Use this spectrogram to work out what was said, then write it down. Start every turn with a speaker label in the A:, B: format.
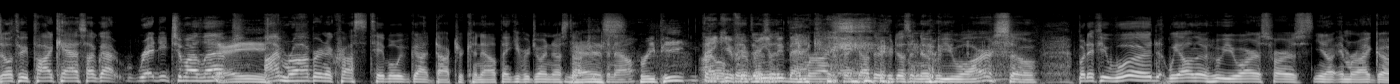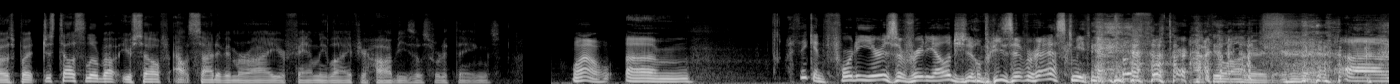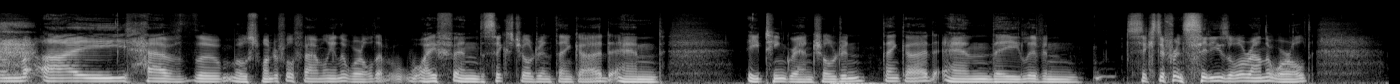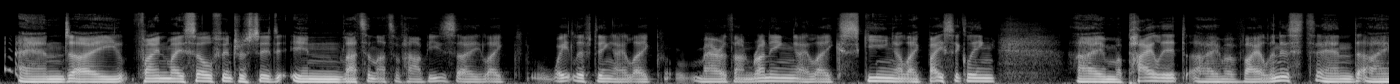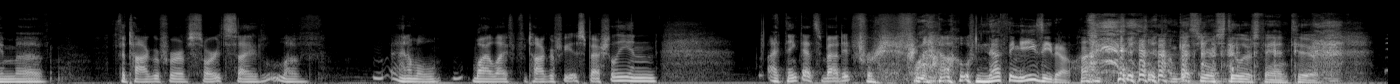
A: Zone 3 podcast. I've got Reggie to my left.
B: Hey.
A: I'm Robert, and across the table, we've got Dr. Kanal. Thank you for joining us, Dr.
B: Yes.
A: Kanal.
B: Repeat.
C: Thank you for
A: think there's
C: bringing me back.
A: MRI tech out there who doesn't know who you are. So, but if you would, we all know who you are as far as you know MRI goes. But just tell us a little about yourself outside of MRI, your family life, your hobbies, those sort of things.
C: Wow. Um, I think in 40 years of radiology, nobody's ever asked me that before.
A: I feel honored.
C: um, I have the most wonderful family in the world a wife and six children, thank God, and 18 grandchildren, thank God. And they live in six different cities all around the world. And I find myself interested in lots and lots of hobbies. I like weightlifting. I like marathon running. I like skiing. I like bicycling. I'm a pilot. I'm a violinist. And I'm a photographer of sorts. I love animal wildlife photography, especially. And I think that's about it for, for now.
B: Nothing easy though.
A: I'm guessing you're a Steelers fan too.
